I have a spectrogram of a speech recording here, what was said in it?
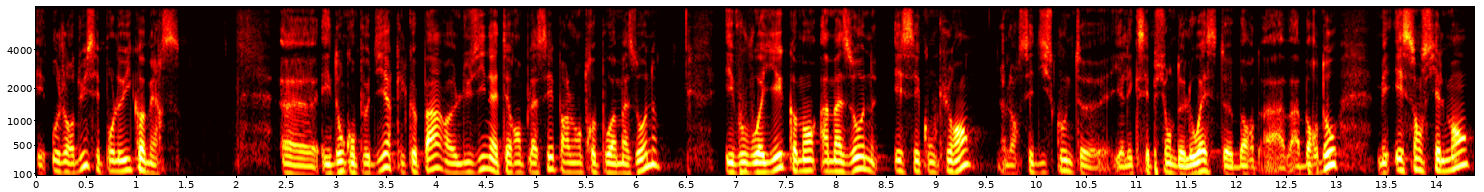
et aujourd'hui c'est pour le e-commerce. Euh, et donc on peut dire quelque part l'usine a été remplacée par l'entrepôt Amazon, et vous voyez comment Amazon et ses concurrents, alors c'est discount, euh, il y a l'exception de l'Ouest à Bordeaux, mais essentiellement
